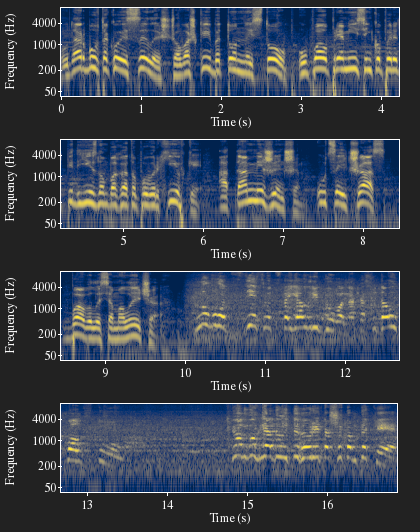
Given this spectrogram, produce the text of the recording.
Удар був такої сили, що важкий бетонний стовп упав прямісінько перед під'їздом багатоповерхівки, а там, між іншим, у цей час бавилася малеча. Ну вот, здесь вот стоял ребенок, а сюда упал стол. И он выглядывает и говорит, а что там такое?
